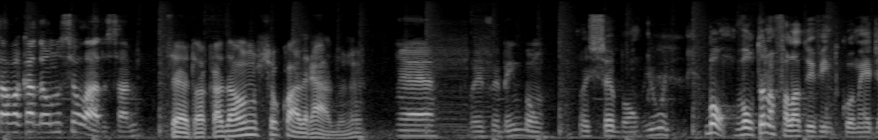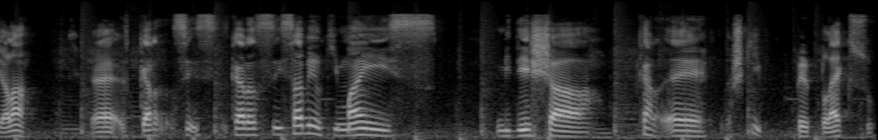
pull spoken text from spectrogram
tava cada um no seu lado, sabe? Certo, ó, cada um no seu quadrado, né? É, foi, foi bem bom. Isso é bom. Bom, voltando a falar do evento comédia lá, é, cara, vocês cara, vocês sabem o que mais me deixa, cara, é, acho que perplexo.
